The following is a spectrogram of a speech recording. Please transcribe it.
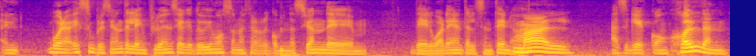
el- bueno, es impresionante la influencia que tuvimos en nuestra recomendación de del Guardián del Centeno. ¿eh? Mal. Así que con Holden,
